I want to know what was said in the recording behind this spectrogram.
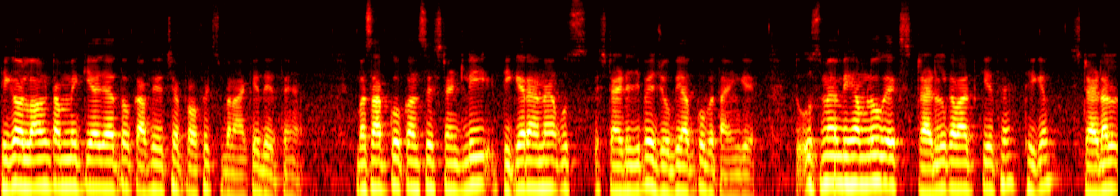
ठीक है, और लॉन्ग टर्म में किया जाए तो काफ़ी अच्छे प्रॉफिट्स बना के देते हैं। बस आपको कंसिस्टेंटली टिके रहना है उस स्ट्रैटेजी पे जो भी आपको बताएँगे। तो उसमें भी हम लोग एक स्ट्रैडल का बात किए थे, ठीक है? स्ट्रैडल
